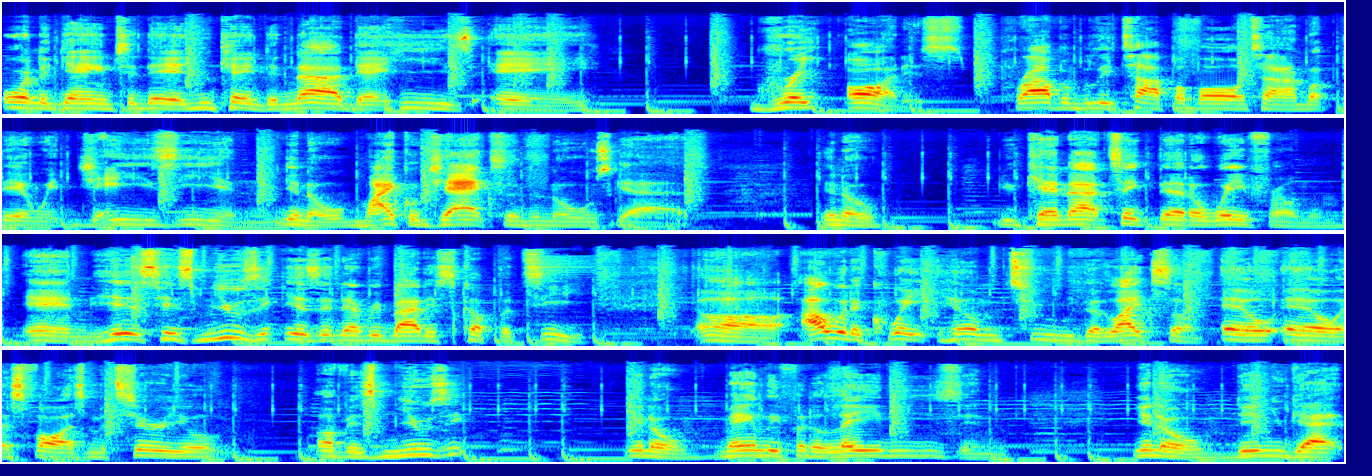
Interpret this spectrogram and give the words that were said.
on the game today, and you can't deny that he's a great artist. Probably top of all time up there with Jay Z and, you know, Michael Jackson and those guys. You know, you cannot take that away from him. And his his music isn't everybody's cup of tea uh, I would equate him to the likes of LL as far as material of his music, you know, mainly for the ladies. And, you know, then you got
